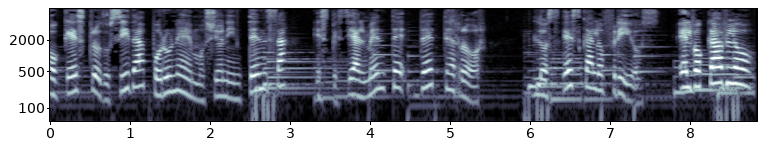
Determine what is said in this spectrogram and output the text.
o que es producida por una emoción intensa, especialmente de terror. Los escalofríos. El vocablo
